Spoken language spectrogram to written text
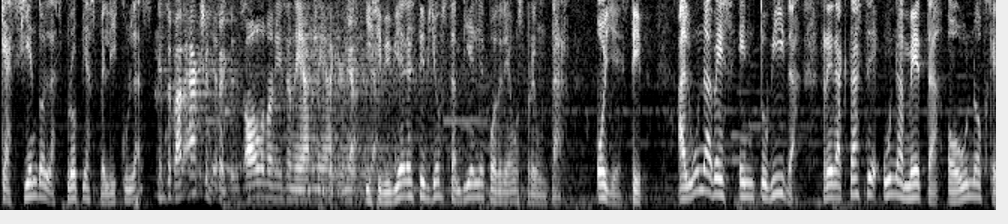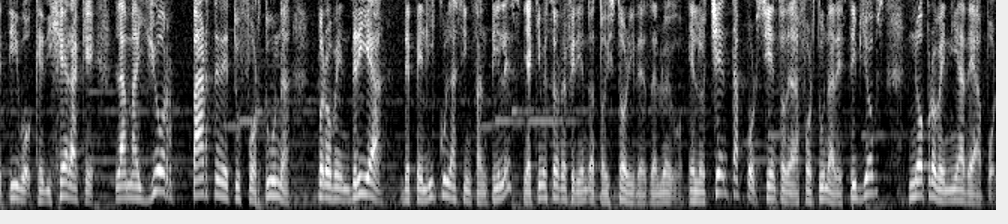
que haciendo las propias películas? It's about action figures. All the money's in the action figures. Y si viviera Steve Jobs también le podríamos preguntar, oye Steve, ¿Alguna vez en tu vida redactaste una meta o un objetivo que dijera que la mayor parte de tu fortuna provendría de películas infantiles? Y aquí me estoy refiriendo a Toy Story, desde luego. El 80% de la fortuna de Steve Jobs no provenía de Apple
